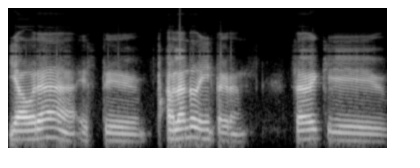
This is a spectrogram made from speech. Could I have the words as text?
y ahora, este, hablando de Instagram, sabe que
